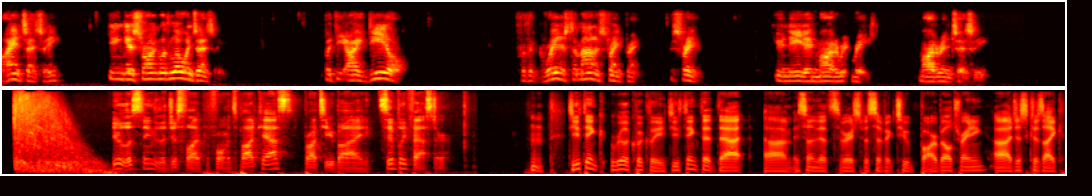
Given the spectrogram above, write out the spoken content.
high intensity, you can get stronger with low intensity. But the ideal for the greatest amount of strength training, strength, you need a moderate rate, moderate intensity. You're listening to the Just Fly Performance Podcast, brought to you by Simply Faster. Hmm. Do you think, real quickly, do you think that that um, is something that's very specific to barbell training? Uh, just because, like,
